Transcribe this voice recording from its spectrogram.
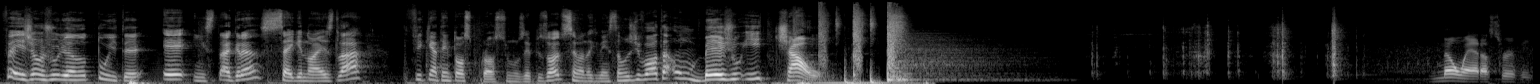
Feijão Juliano, Twitter e Instagram. Segue nós lá. Fiquem atentos aos próximos episódios. Semana que vem estamos de volta. Um beijo e tchau! Não era sorvete.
